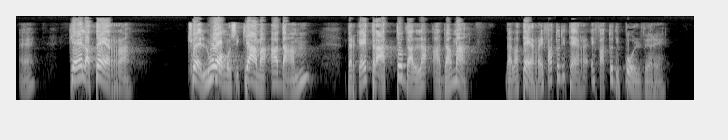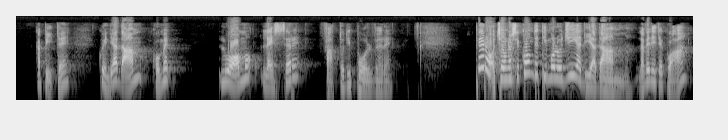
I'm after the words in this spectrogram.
eh, che è la terra. Cioè l'uomo si chiama Adam perché è tratto dalla Adama, dalla terra, è fatto di terra, è fatto di polvere. Capite? Quindi Adam come l'uomo, l'essere fatto di polvere. Però c'è una seconda etimologia di Adam, la vedete qua?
